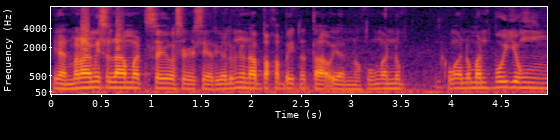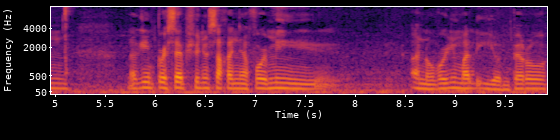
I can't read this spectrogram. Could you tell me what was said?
yan, maraming salamat sa iyo, Sir Sergio. Alam niyo, napakabait na tao yan. No? Kung ano, kung ano man po yung naging perception niyo sa kanya, for me, ano, for me mali yun. Pero,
